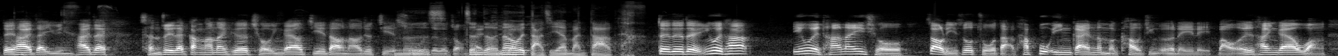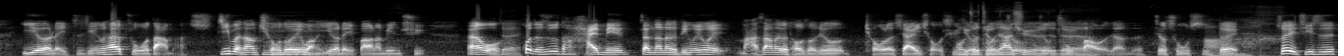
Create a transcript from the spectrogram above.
对他还在晕，他还在沉醉在刚刚那颗球应该要接到，然后就结束这个状态。真的，那会打击还蛮大的。对对对，因为他因为他那一球，照理说左打，他不应该那么靠近二垒垒包，而且他应该要往一二垒之间，因为他左打嘛，基本上球都会往一二垒包那边去。但我或者是说他还没站到那个定位，因为马上那个投手就投了下一球去，就投下去就出包了，这样子就出事。对，所以其实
